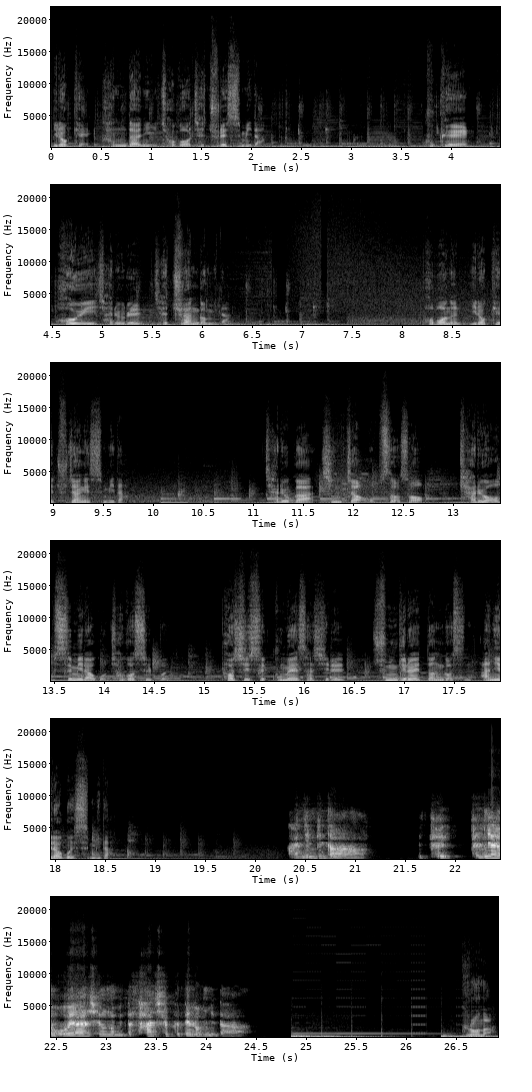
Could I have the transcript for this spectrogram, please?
이렇게 간단히 적어 제출했습니다. 국회에 허위 자료를 제출한 겁니다. 법원은 이렇게 주장했습니다. 자료가 진짜 없어서 자료 없음이라고 적었을 뿐 퍼시스 구매 사실을 숨기려 했던 것은 아니라고 했습니다. 아닙니다. 저, 굉장히 오해하시는 겁니다. 사실 그대로입니다. 그러나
